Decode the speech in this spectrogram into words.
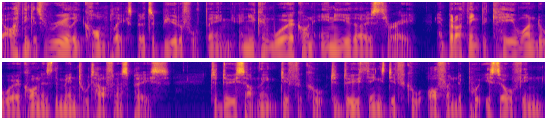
I think it's really complex, but it's a beautiful thing, and you can work on any of those three. But I think the key one to work on is the mental toughness piece. To do something difficult, to do things difficult often, to put yourself in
